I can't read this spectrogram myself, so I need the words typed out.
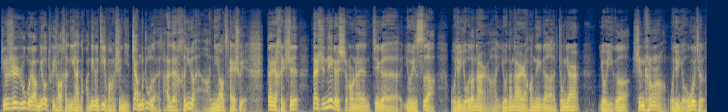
平时如果要没有退潮很厉害的话，那个地方是你站不住的，它很远啊，你要踩水，但是很深。但是那个时候呢，这个有一次啊，我就游到那儿啊，游到那儿，然后那个中间。有一个深坑啊，我就游过去了，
